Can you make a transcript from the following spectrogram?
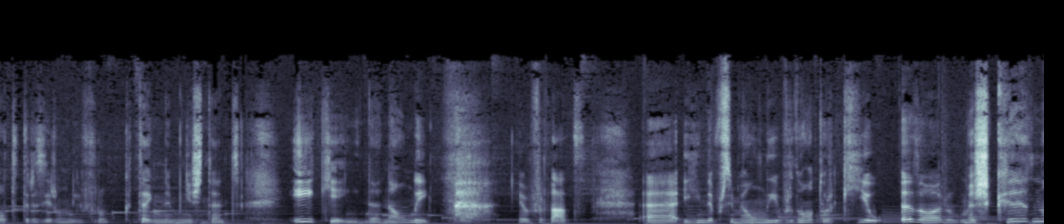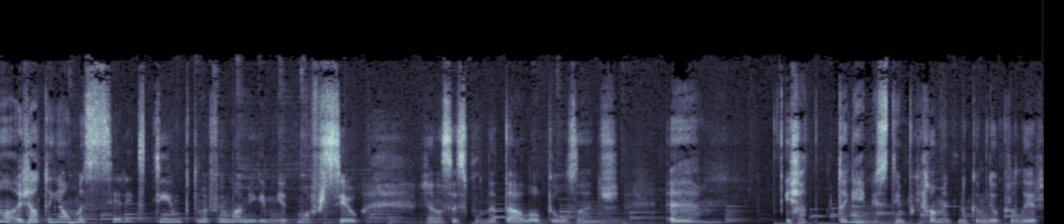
Volto a trazer um livro que tenho na minha estante e que ainda não li, é verdade. Uh, e ainda por cima é um livro de um autor que eu adoro, mas que não, já tem há uma série de tempo. Também foi uma amiga minha que me ofereceu, já não sei se pelo Natal ou pelos anos. Uh, e já tenho há imenso tempo e realmente nunca me deu para ler,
